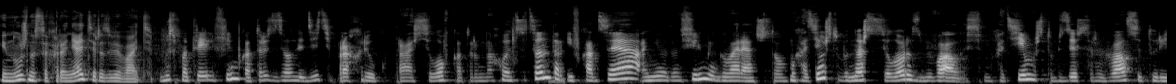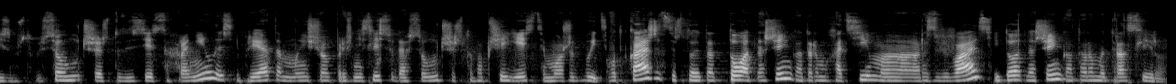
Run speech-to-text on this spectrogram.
и нужно сохранять и развивать. Мы смотрели фильм, который сделали дети про Хрюк, про село, в котором находится центр. И в конце они в этом фильме говорят, что мы хотим, чтобы наше село развивалось. Мы хотим, чтобы здесь развивался туризм, чтобы все лучшее, что здесь есть, сохранилось. И при этом мы еще привнесли сюда да, все лучшее, что вообще есть и может быть. Вот кажется, что это то отношение, которое мы хотим а, развивать, и то отношение, которое мы транслируем.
